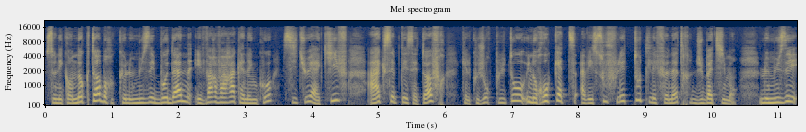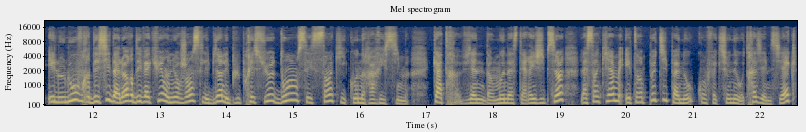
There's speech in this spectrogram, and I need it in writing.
Ce n'est qu'en octobre que le musée Bodan et Varvara Kanenko, situé à Kiev, a accepté cette offre. Jours plus tôt, une roquette avait soufflé toutes les fenêtres du bâtiment. Le musée et le Louvre décident alors d'évacuer en urgence les biens les plus précieux, dont ces cinq icônes rarissimes. Quatre viennent d'un monastère égyptien, la cinquième est un petit panneau confectionné au XIIIe siècle.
